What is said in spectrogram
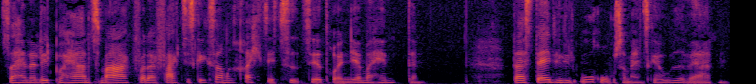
Så han er lidt på herrens mark, for der er faktisk ikke sådan rigtig tid til at drøne hjem og hente dem. Der er stadig lidt uro, som han skal have ud af verden.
